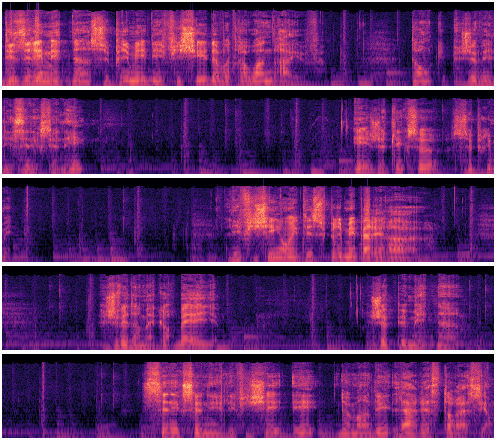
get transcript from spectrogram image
désirez maintenant supprimer des fichiers de votre OneDrive. Donc, je vais les sélectionner et je clique sur Supprimer. Les fichiers ont été supprimés par erreur. Je vais dans ma corbeille. Je peux maintenant sélectionner les fichiers et demander la restauration.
